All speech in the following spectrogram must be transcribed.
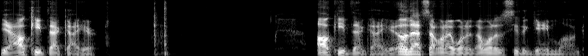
Yeah, I'll keep that guy here. I'll keep that guy here. Oh, that's not what I wanted. I wanted to see the game log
